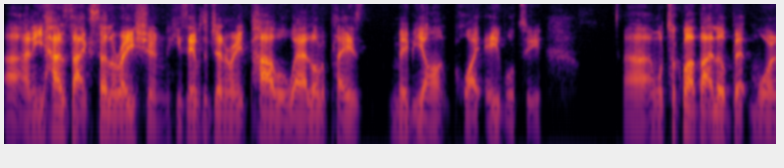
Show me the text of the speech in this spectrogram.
Uh, and he has that acceleration. He's able to generate power where a lot of players maybe aren't quite able to. Uh, and we'll talk about that a little bit more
